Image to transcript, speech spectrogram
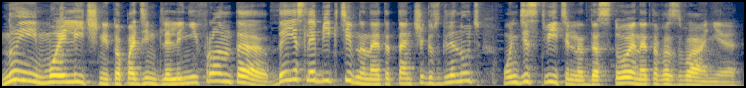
Ну и мой личный топ-1 для линии фронта, да если объективно на этот танчик взглянуть, он действительно достоин этого звания.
